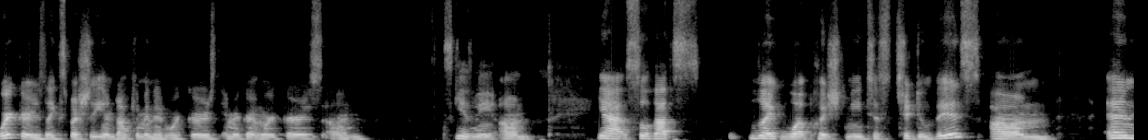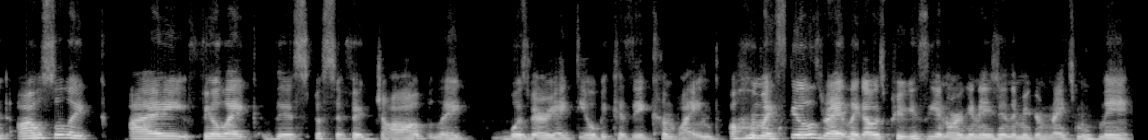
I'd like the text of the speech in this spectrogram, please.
workers, like especially undocumented workers, immigrant workers. Um, excuse me. Um, yeah, so that's like what pushed me to to do this. Um, and also like I feel like this specific job like was very ideal because it combined all my skills, right? Like I was previously an organizer in the migrant rights movement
